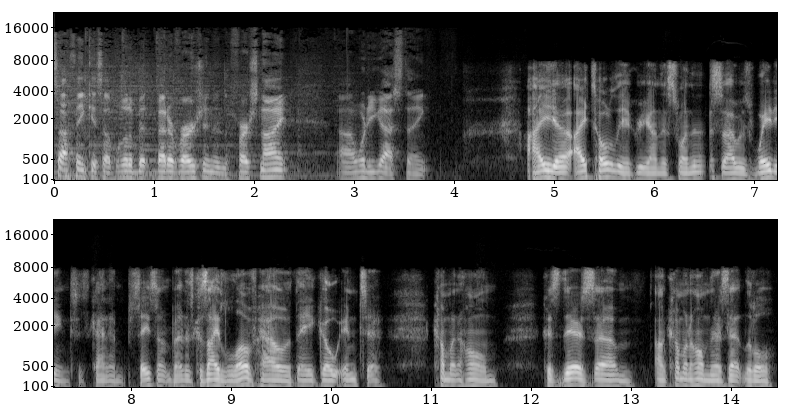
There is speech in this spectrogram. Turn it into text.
This, I think, is a little bit better version than the first night. Uh, what do you guys think? I uh, I totally agree on this one. This I was waiting to kind of say something about this because I love how they go into coming home because there's um on coming home there's that little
